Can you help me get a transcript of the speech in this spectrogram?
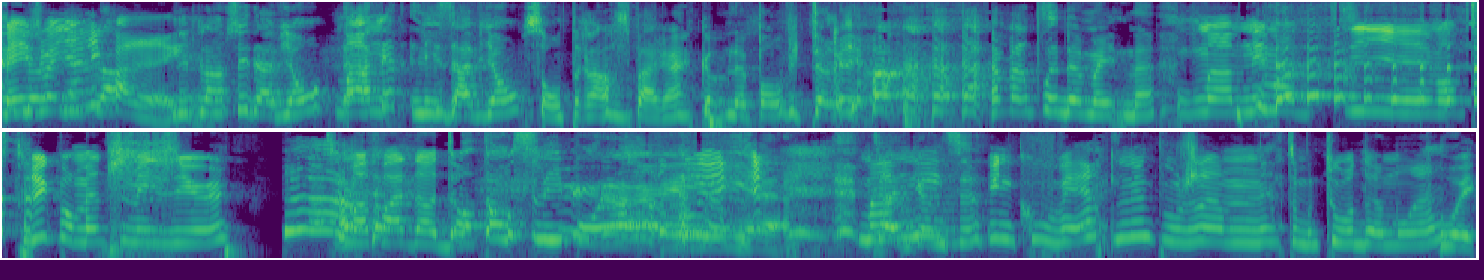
mais je vais y Les aller pareil. Les planchers d'avion, en fait, les avions sont transparents, comme le pont Victoria, à partir de maintenant. M'as amené mon petit, euh, mon petit truc pour mettre sur mes yeux. Tu m'as fait dodo. Ton, ton Tu être amené comme ça. une couverte là, pour genre me mettre autour de moi. Oui.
